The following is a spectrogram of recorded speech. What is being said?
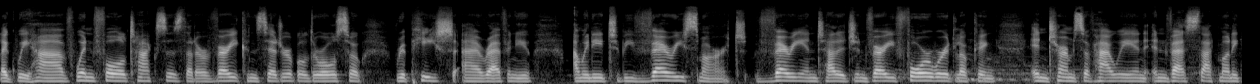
Like we have windfall taxes that are very considerable. They're also repeat uh, revenue. And we need to be very smart, very intelligent, very forward looking in terms of how we in- invest that money.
